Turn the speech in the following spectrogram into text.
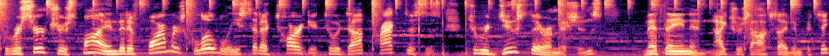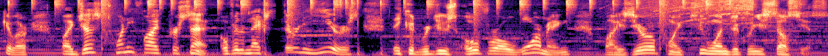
the researchers find that if farmers globally set a target to adopt practices to reduce their emissions, methane and nitrous oxide in particular, by just 25% over the next 30 years, they could reduce overall warming by 0.21 degrees Celsius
